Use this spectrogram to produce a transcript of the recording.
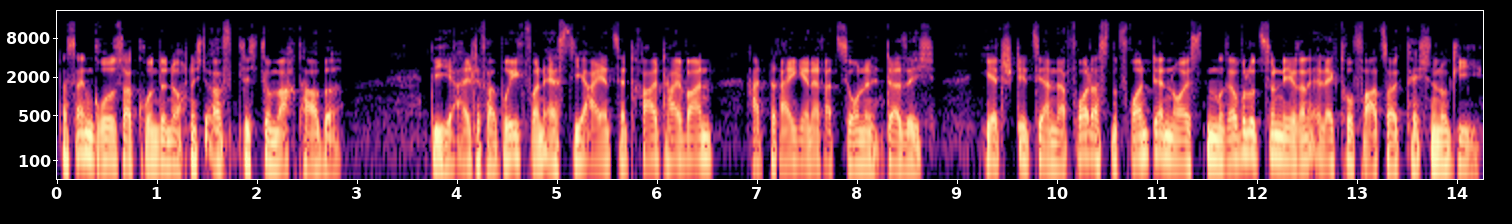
das ein großer Kunde noch nicht öffentlich gemacht habe. Die alte Fabrik von STI in Zentral-Taiwan hat drei Generationen hinter sich. Jetzt steht sie an der vordersten Front der neuesten revolutionären Elektrofahrzeugtechnologie.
